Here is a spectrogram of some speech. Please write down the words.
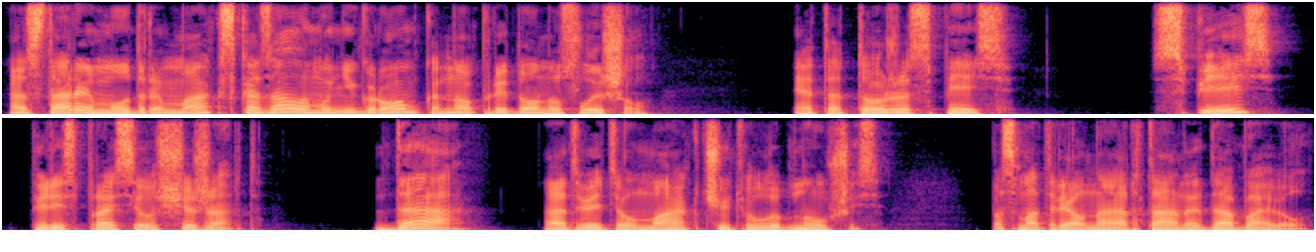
а старый мудрый маг сказал ему негромко, но Придон услышал. «Это тоже спесь». «Спесь?» — переспросил Щежарт. «Да», — ответил маг, чуть улыбнувшись. Посмотрел на Артан и добавил.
